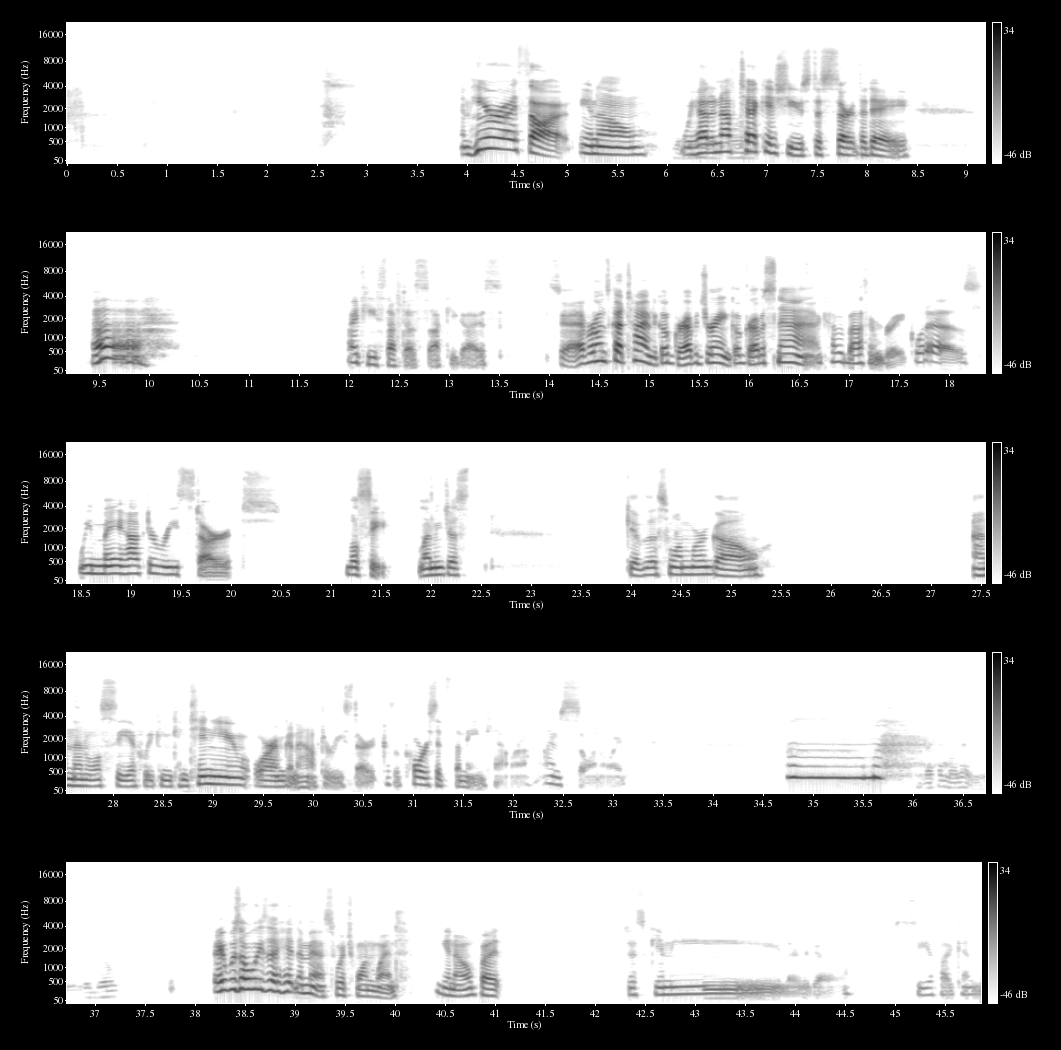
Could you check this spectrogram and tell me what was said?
And here I thought, you know, we had enough tech issues to start the day. Uh, IT stuff does suck, you guys. So yeah, everyone's got time to go grab a drink, go grab a snack, have a bathroom break, what else? We may have to restart. We'll see. Let me just give this one more go. And then we'll see if we can continue or I'm going to have to restart because of course it's the main camera. I'm so annoyed. Um Is that the one that usually goes? it was always a hit and a miss which one went, you know, but just give me there we go. See if I can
